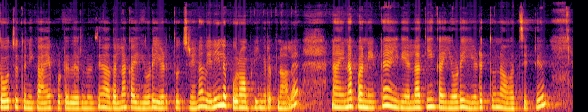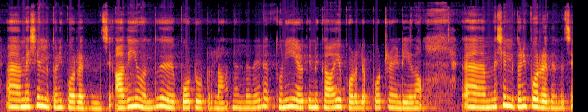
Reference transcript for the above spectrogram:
தோச்ச துணி காய போட்டது இருந்துச்சு அதெல்லாம் கையோடு எடுத்து வச்சுட்டேன்னா வெளியில் போகிறோம் அப்படிங்கிறதுனால நான் என்ன பண்ணிட்டேன் இது எல்லாத்தையும் கையோடு எடுத்து நான் வச்சுட்டு மிஷினில் துணி போடுறது இருந்துச்சு. அதையும் வந்து போட்டு விட்டுறலாம். நல்ல வேலை துணியை எடுத்து இன்னும் காய போடலை போட்டுற வேண்டியதான் மிஷினில் துணி போடுறது இருந்துச்சு.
